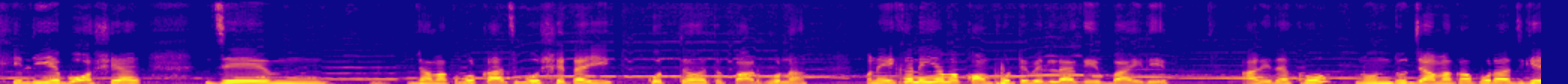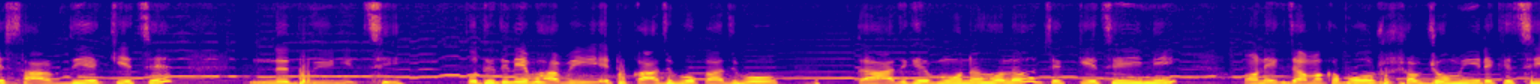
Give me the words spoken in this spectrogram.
খেলিয়ে বসে যে জামা কাপড় কাচবো সেটাই করতে হয়তো পারব না। মানে এখানেই আমার কমফোর্টেবল লাগে বাইরে। আর এই দেখো, নন্দুর জামা কাপড় আজকে সার্ফ দিয়ে কেচে ধুয়ে নিচ্ছি। প্রতিদিনই ভাবি, একটু কাচবো কাচবো। তা আজকে মনে হলো যে কেচেই নিই অনেক জামা কাপড় সব জমিয়ে রেখেছি,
